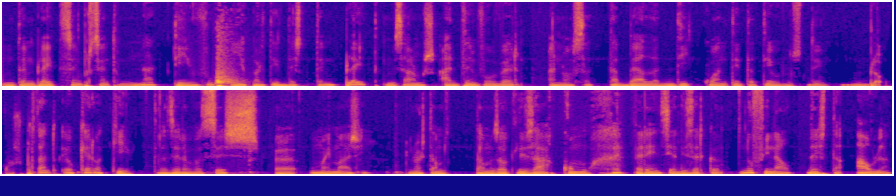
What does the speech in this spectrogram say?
um template 100% nativo e a partir deste template começarmos a desenvolver a nossa tabela de quantitativos de blocos. Portanto, eu quero aqui trazer a vocês uh, uma imagem que nós estamos, estamos a utilizar como referência, dizer que no final desta aula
